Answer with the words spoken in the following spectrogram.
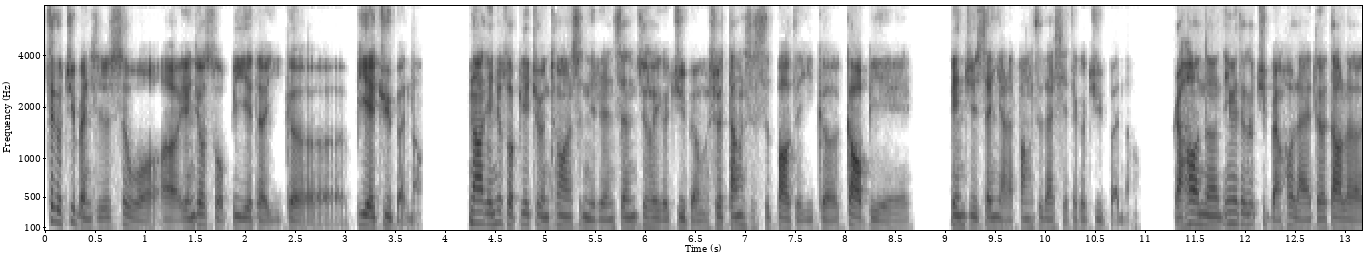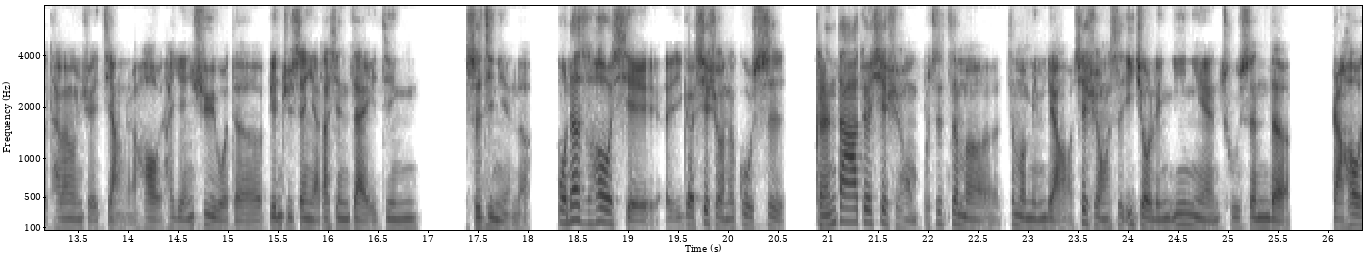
这个剧本其实是我呃研究所毕业的一个毕业剧本哦。那研究所毕业剧本通常是你人生最后一个剧本，所以当时是抱着一个告别编剧生涯的方式在写这个剧本哦。然后呢，因为这个剧本后来得到了台湾文学奖，然后它延续我的编剧生涯到现在已经十几年了。我那时候写一个谢雪红的故事，可能大家对谢雪红不是这么这么明了。谢雪红是一九零一年出生的。然后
